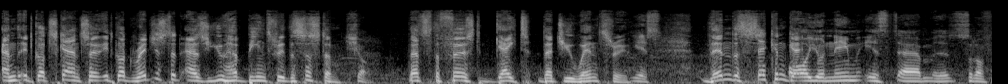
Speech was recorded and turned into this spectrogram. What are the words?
And it got scanned, so it got registered as you have been through the system. Sure. That's the first gate that you went through. Yes. Then the second gate, Or your name is um, uh, sort of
